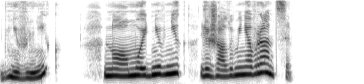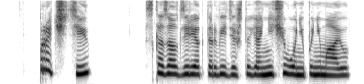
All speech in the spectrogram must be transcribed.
Дневник? Но мой дневник лежал у меня в ранце. «Прочти», — сказал директор, видя, что я ничего не понимаю.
